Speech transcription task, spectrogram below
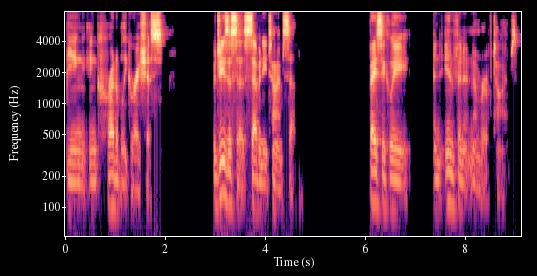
being incredibly gracious. But Jesus says 70 times seven. Basically, an infinite number of times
